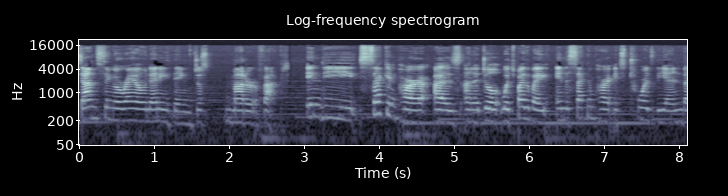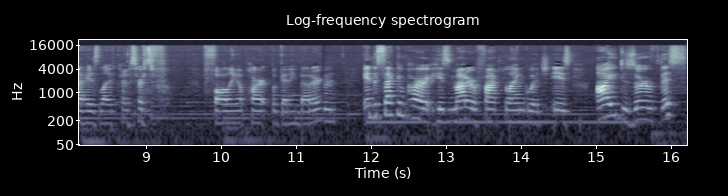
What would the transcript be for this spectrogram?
dancing around anything, just matter of fact. In the second part, as an adult, which by the way, in the second part, it's towards the end that his life kind of starts falling apart but getting better. In the second part, his matter-of-fact language is, I deserve this,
